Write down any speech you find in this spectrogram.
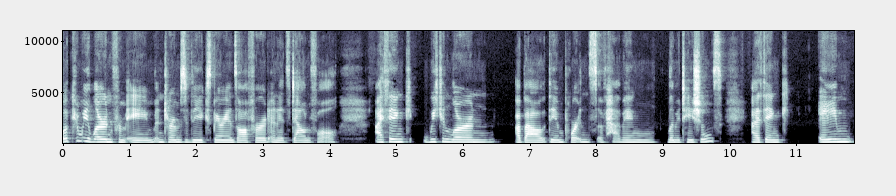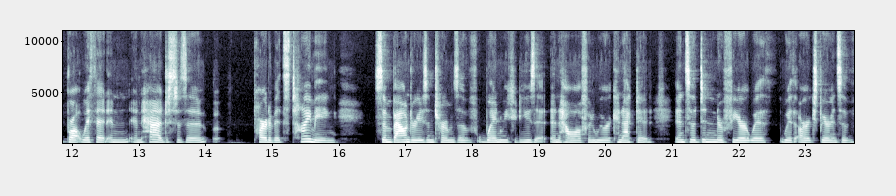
what can we learn from AIM in terms of the experience offered and its downfall? I think we can learn about the importance of having limitations. I think AIM brought with it and, and had just as a part of its timing some boundaries in terms of when we could use it and how often we were connected. And so it didn't interfere with with our experience of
